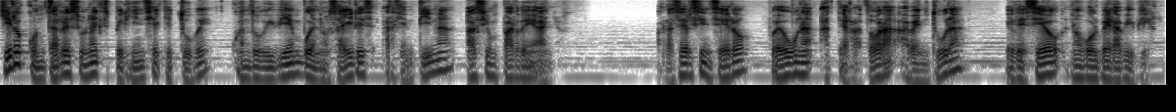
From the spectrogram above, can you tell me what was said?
Quiero contarles una experiencia que tuve cuando viví en Buenos Aires, Argentina, hace un par de años. Para ser sincero, fue una aterradora aventura que deseo no volver a vivir,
